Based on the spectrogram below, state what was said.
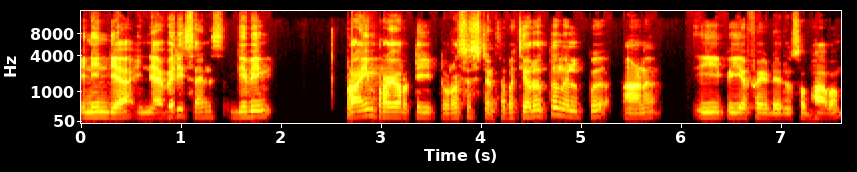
in India in every sense giving prime priority to resistance അപ്പൊ ചെറുത്തുനിൽപ്പ് ആണ് ഈ പി എഫ് ഐയുടെ ഒരു സ്വഭാവം.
